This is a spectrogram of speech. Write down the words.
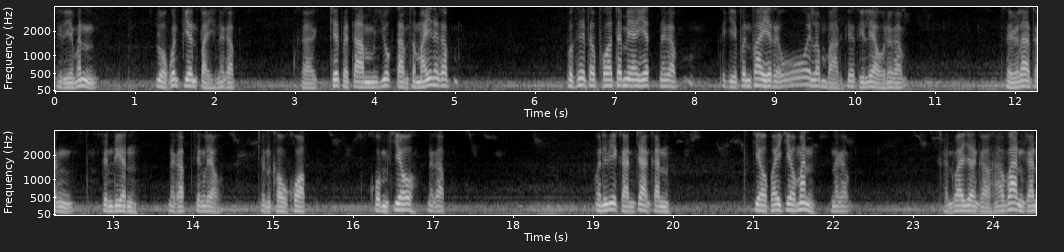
ทีนี้มันโลกมันเปลี่ยนไปนะครับก็เคิดไปตามยุคตามสมัยนะครับ ก็คือแต่พอแต่แม่เฮ็ดนะครับตะกี้เพิ่นพาเฮ็ดก็โอ้ยลำบากเท่าที่แล้วนะครับใช้เวลาตั้งเป็นเดือนนะครับจังแล้ว จนเขาขอบคมเกี่ยวนะครับวันนี้มีการจ้างกัน เกี่ยวไปเกี่ยวมั่นนะครับกันว่ายันก็หาว่านกัน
